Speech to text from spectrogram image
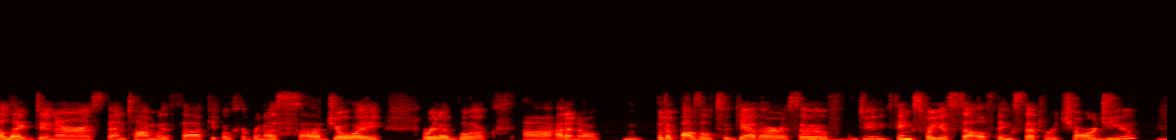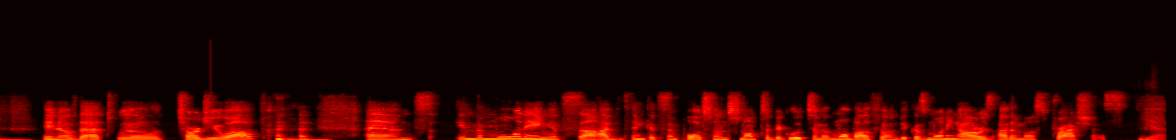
a light dinner, spend time with uh, people who bring us uh, joy, read a book. Uh, I don't know, put a puzzle together. So mm. do things for yourself, things that recharge you, mm. you know, that will charge you up. Mm. and in the morning, it's uh, I think it's important not to be glued to the mobile phone because morning hours are the most precious. Yeah,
